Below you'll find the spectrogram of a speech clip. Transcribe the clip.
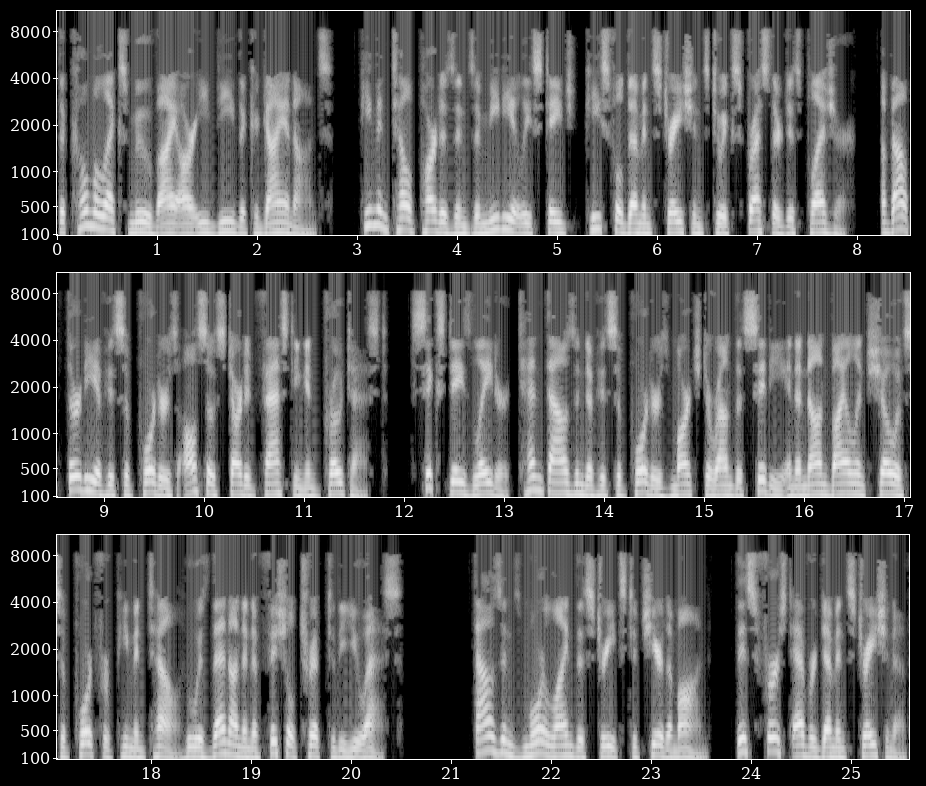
The Comelec's move IRED the Cagayanons. Pimentel partisans immediately staged peaceful demonstrations to express their displeasure. About 30 of his supporters also started fasting in protest. Six days later, 10,000 of his supporters marched around the city in a non-violent show of support for Pimentel who was then on an official trip to the U.S. Thousands more lined the streets to cheer them on. This first ever demonstration of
